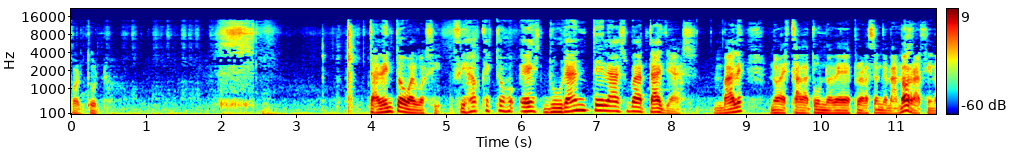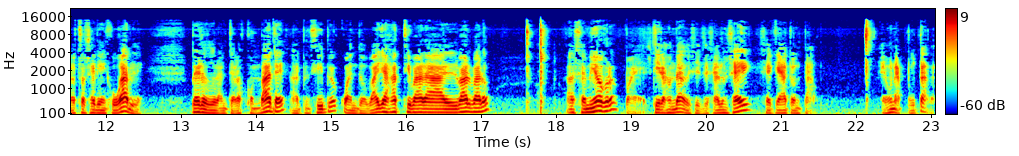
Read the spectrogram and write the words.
por turno. Talento o algo así. Fijaos que esto es durante las batallas, ¿vale? No es cada turno de exploración de mazmorra, sino esto sería injugable. Pero durante los combates, al principio, cuando vayas a activar al bárbaro, al semiogro, pues tiras un dado y si te sale un 6, se queda tontado. Es una putada.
